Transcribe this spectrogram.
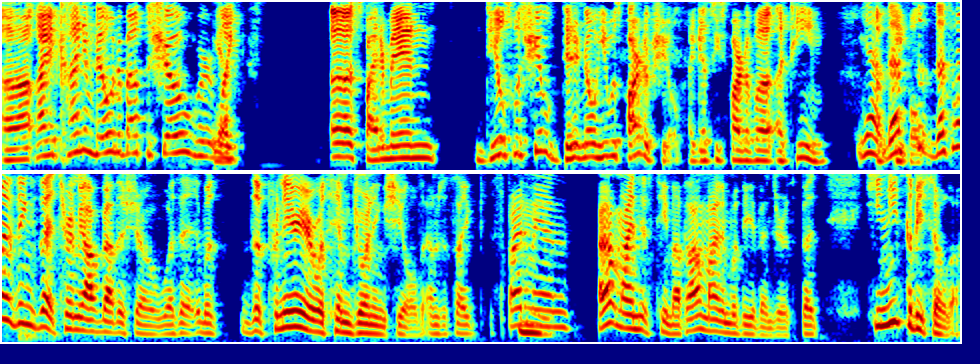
uh, I had kind of known about the show where Yeah. like uh, Spider-Man deals with Shield. Didn't know he was part of Shield. I guess he's part of a, a team. Yeah, that's people. that's one of the things that turned me off about the show was that it was the premiere was him joining Shield. I'm just like Spider Man. Hmm. I don't mind his team up. I don't mind him with the Avengers, but he needs to be solo,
